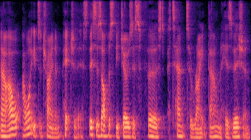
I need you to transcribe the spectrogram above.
Now, I, I want you to try and picture this. This is obviously Joseph's first attempt to write down his vision.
